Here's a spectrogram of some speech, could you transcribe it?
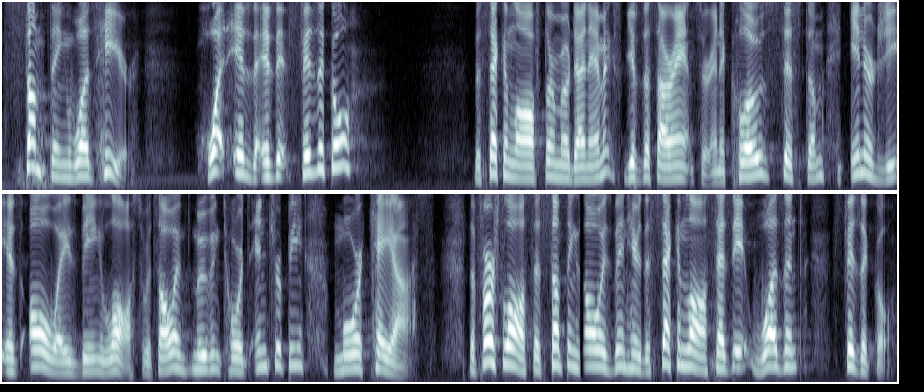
something was here. What is that? Is it physical? The second law of thermodynamics gives us our answer. In a closed system, energy is always being lost. It's always moving towards entropy, more chaos. The first law says something's always been here. The second law says it wasn't physical.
